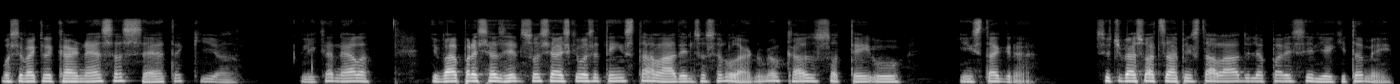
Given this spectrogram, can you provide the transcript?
você vai clicar nessa seta aqui, ó. Clica nela e vai aparecer as redes sociais que você tem instalado aí no seu celular. No meu caso, só tem o Instagram. Se eu tivesse o WhatsApp instalado, ele apareceria aqui também.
